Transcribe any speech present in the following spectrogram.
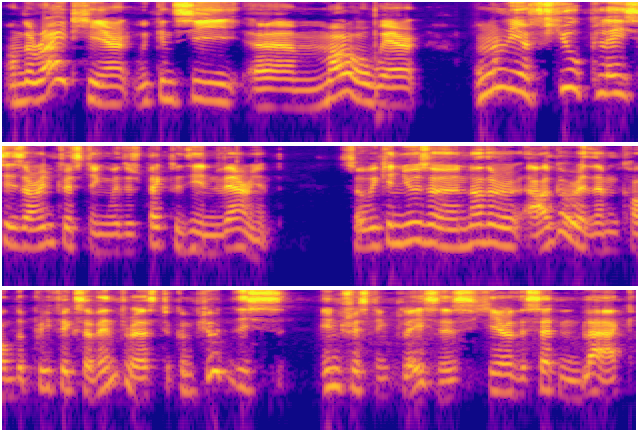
On the right here, we can see a model where only a few places are interesting with respect to the invariant. So we can use another algorithm called the prefix of interest to compute these interesting places, here the set in black,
